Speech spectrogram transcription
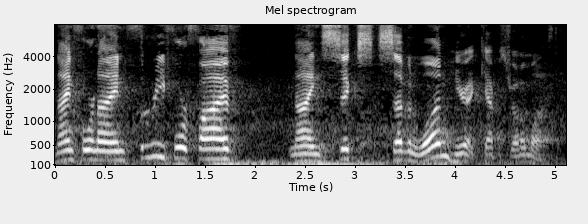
949 345 9671 here at Capistrano Mazda.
